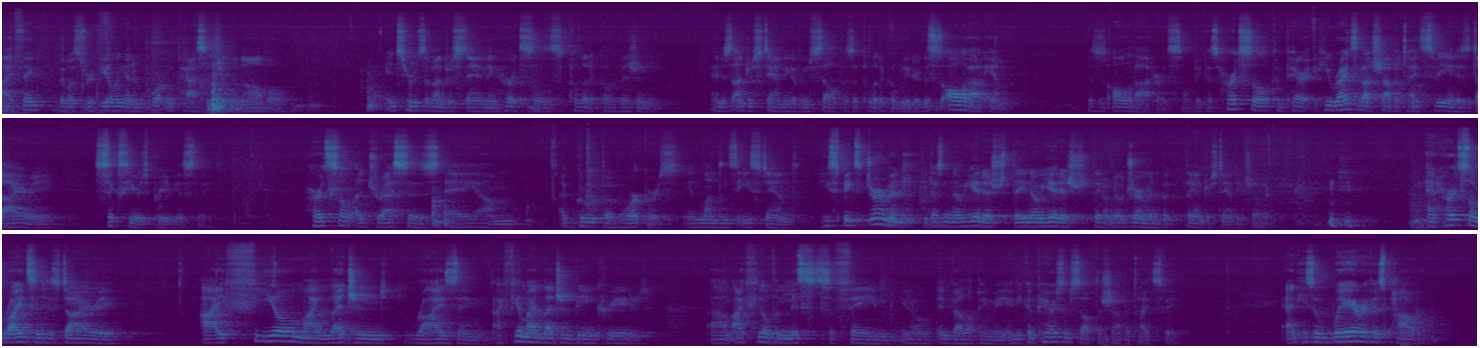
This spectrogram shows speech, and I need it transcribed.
I think, the most revealing and important passage in the novel in terms of understanding Herzl's political vision and his understanding of himself as a political leader. This is all about him. This is all about Herzl because Herzl compare he writes about Shabbatai Tzvi in his diary six years previously. Herzl addresses a, um, a group of workers in London's East End he speaks German. He doesn't know Yiddish. They know Yiddish. They don't know German, but they understand each other. and Herzl writes in his diary, I feel my legend rising. I feel my legend being created. Um, I feel the mists of fame, you know, enveloping me. And he compares himself to Shabbatai Tzvi. And he's aware of his power,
